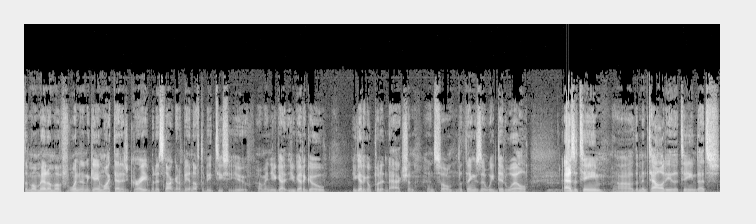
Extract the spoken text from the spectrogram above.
the momentum of winning a game like that is great, but it's not going to be enough to beat TCU. I mean, you got you got to go you got to go put it into action, and so the things that we did well as a team, uh, the mentality of the team, that's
